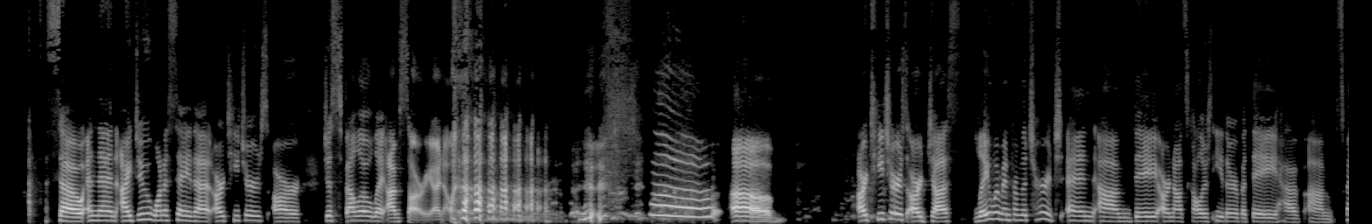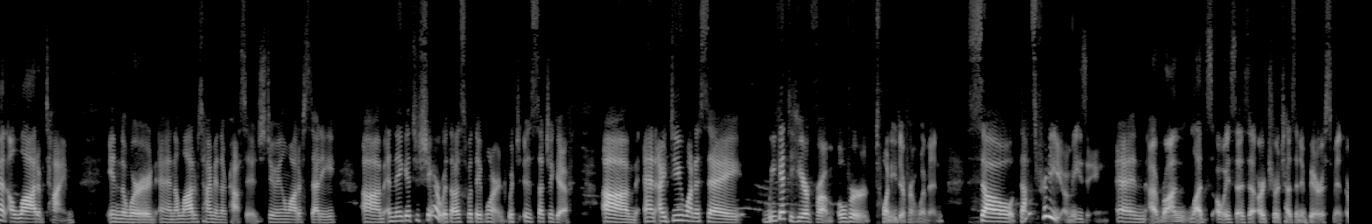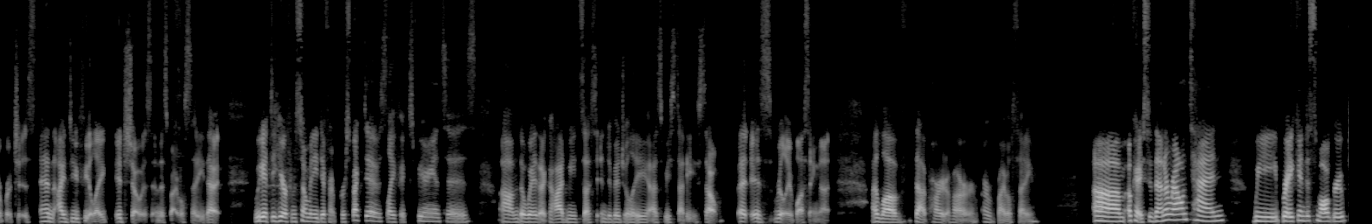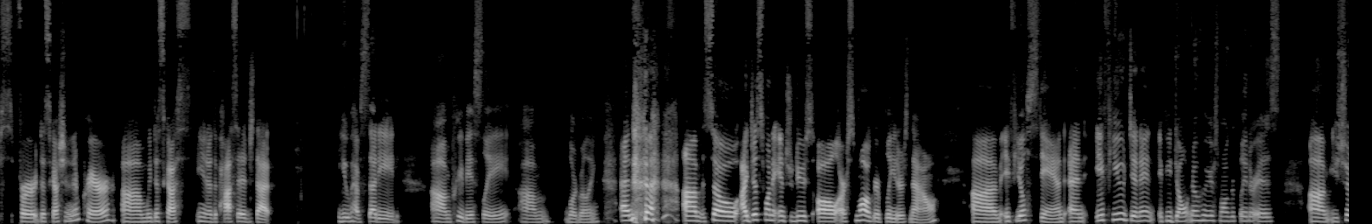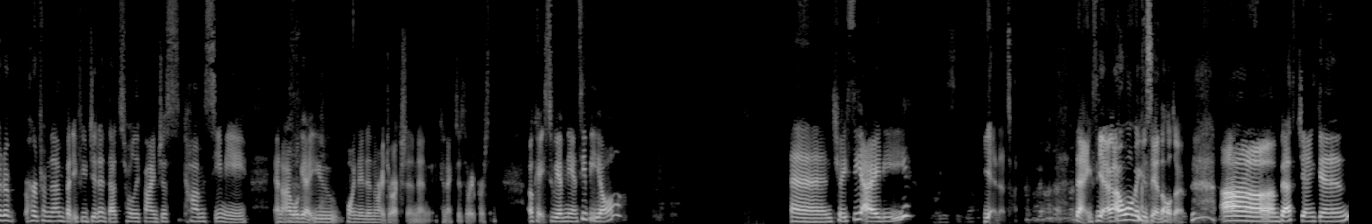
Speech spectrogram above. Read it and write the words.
so, and then I do want to say that our teachers are just fellow like i'm sorry i know um, our teachers are just lay women from the church and um, they are not scholars either but they have um, spent a lot of time in the word and a lot of time in their passage doing a lot of study um, and they get to share with us what they've learned which is such a gift um, and i do want to say we get to hear from over 20 different women so that's pretty amazing. And uh, Ron Lutz always says that our church has an embarrassment of riches. And I do feel like it shows in this Bible study that we get to hear from so many different perspectives, life experiences, um, the way that God meets us individually as we study. So it is really a blessing that I love that part of our, our Bible study. Um, okay, so then around 10, we break into small groups for discussion and prayer. Um, we discuss, you know, the passage that you have studied um, previously, um, Lord willing. And um, so I just want to introduce all our small group leaders now. Um, if you'll stand, and if you didn't, if you don't know who your small group leader is, um, you should have heard from them. But if you didn't, that's totally fine. Just come see me, and I will get you pointed in the right direction and connected to the right person. Okay, so we have Nancy Beal and Tracy Idy. Yeah, that's fine. Thanks. Yeah, I won't make you stand the whole time. Um, Beth Jenkins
